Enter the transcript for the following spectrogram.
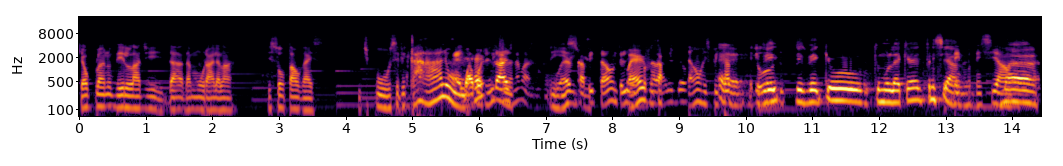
Que é o plano dele lá de, da, da muralha lá, de soltar o gás. E tipo, você vê, caralho, É, o Ervin, oportunidade, cara, né, mano? O Ervin, capitão, O pra Ervin, caralho, ele deu- Tão respeitado É, ele vê, ele vê que, o, que o moleque é diferenciado. Tem né? potencial. né? Uma,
